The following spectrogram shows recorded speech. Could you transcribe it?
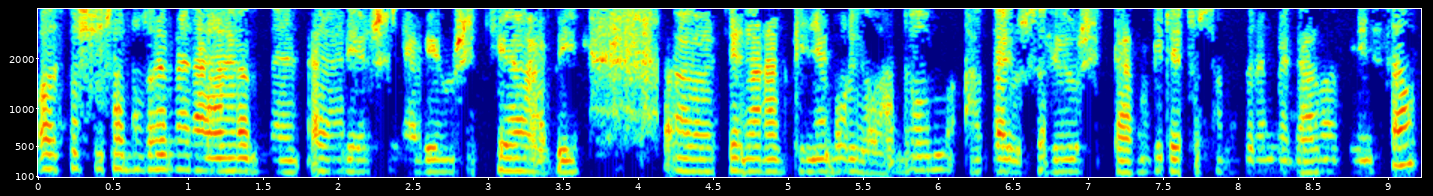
Ale to sú samozrejme náhradné riešenia využitia, aby tie náramky neboli ľadom a dajú sa využiť tam, kde to samozrejme dáva zmysel.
